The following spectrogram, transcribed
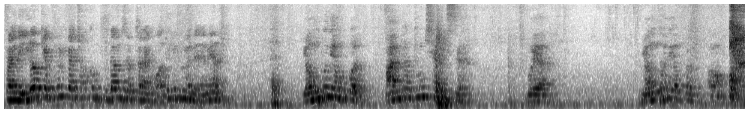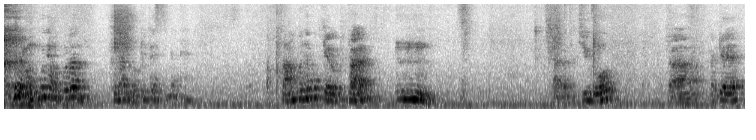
자, 근데 이렇게 풀기가 조금 부담스럽잖아요. 그럼 어떻게 풀면 되냐면 영분의 영권 만병 통치약이 있어. 뭐야? 영분의 영권. 어. 영분의 영권은 그냥 로피탈 쓰면 돼. 자, 한번 해볼게요. 로피탈. 자, 나 지우고. 자, 갈게.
